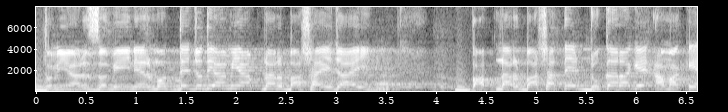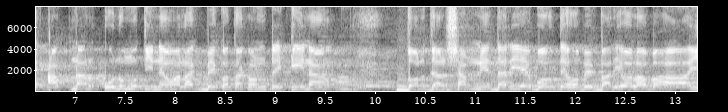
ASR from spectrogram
দুনিয়ার জমিনের মধ্যে যদি আমি আপনার বাসায় যাই আপনার বাসাতে ঢুকার আগে আমাকে আপনার অনুমতি নেওয়া লাগবে, কথা কণ্ঠে কিনা দরজার সামনে দাঁড়িয়ে বলতে হবে, বাড়িওয়ালা ভাই,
